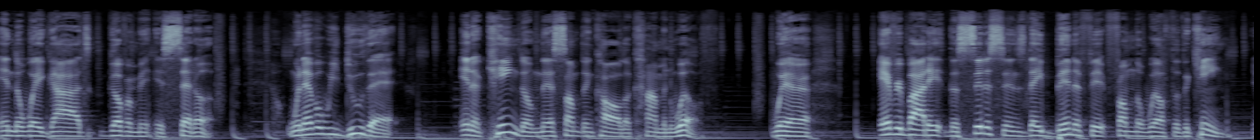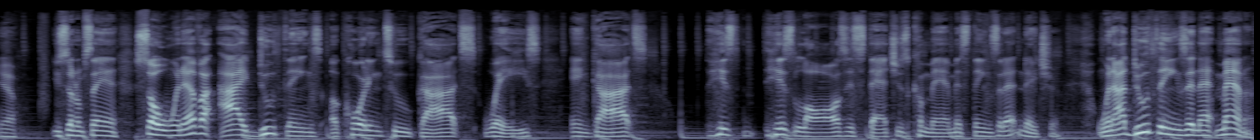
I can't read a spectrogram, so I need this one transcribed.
in the way God's government is set up. Whenever we do that, in a kingdom, there's something called a commonwealth, where everybody, the citizens, they benefit from the wealth of the king. Yeah. You see what I'm saying? So whenever I do things according to God's ways and God's his his laws, his statutes, commandments, things of that nature, when I do things in that manner,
